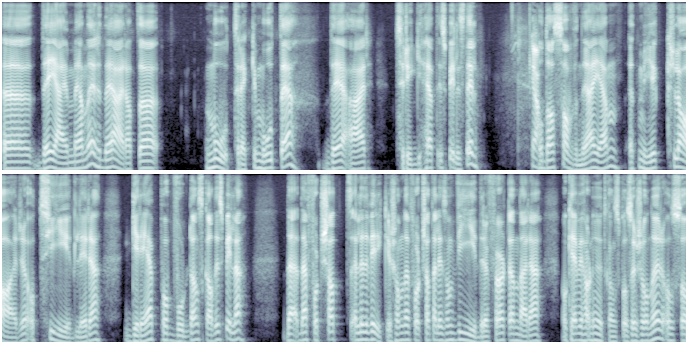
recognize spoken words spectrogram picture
Eh, det jeg mener, det er at mottrekket mot det, det er trygghet i spillestil. Ja. Og da savner jeg igjen et mye klarere og tydeligere grep på hvordan skal de spille. Det, det er fortsatt, eller det virker som det fortsatt er liksom videreført den derre Ok, vi har noen utgangsposisjoner, og så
